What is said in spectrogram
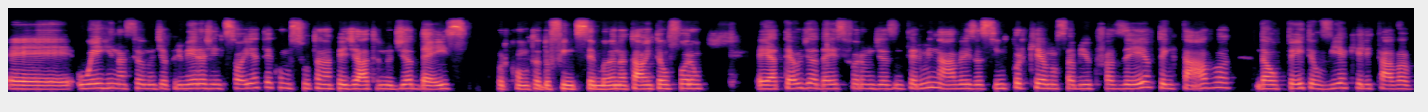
É, o Henry nasceu no dia primeiro, a gente só ia ter consulta na pediatra no dia 10, por conta do fim de semana tal. Então foram é, até o dia 10 foram dias intermináveis, assim, porque eu não sabia o que fazer, eu tentava dar o peito, eu via que ele estava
